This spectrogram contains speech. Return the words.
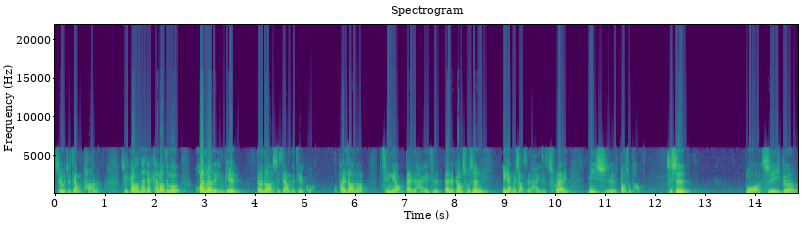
所以我就这样爬了。所以刚刚大家看到这么欢乐的影片，得到的是这样的结果：我拍到了青鸟带着孩子，带着刚出生一两个小时的孩子出来觅食，到处跑。其实，我是一个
